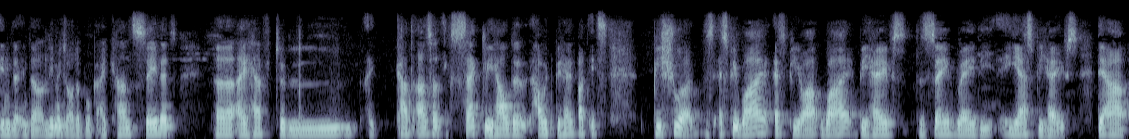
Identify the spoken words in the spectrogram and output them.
in the in the limit order book. I can't say that. Uh, I have to. I can't answer exactly how the how it behaves, but it's be sure this SPY SPY behaves the same way the ES behaves. There are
